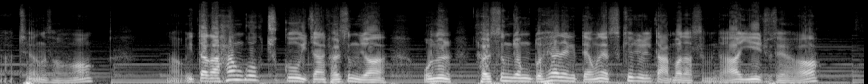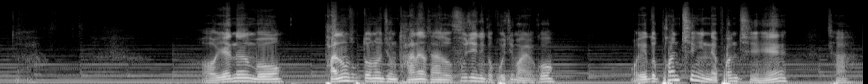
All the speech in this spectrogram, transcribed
자, 최은성. 어, 이따가 한국 축구 있잖아 결승전 오늘 결승전도 해야 되기 때문에 스케줄 일단 안 받았습니다 이해해 주세요 자, 어 얘는 뭐 반응 속도는 지금 단에서 단에서 후지니까 보지 말고 어, 얘도 펀칭 있네 펀칭 자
